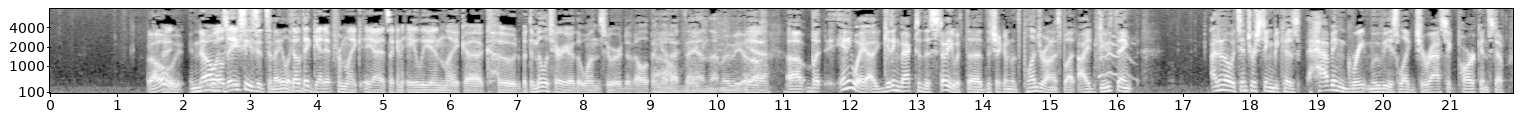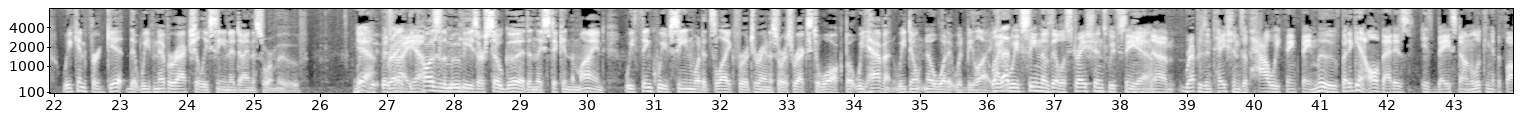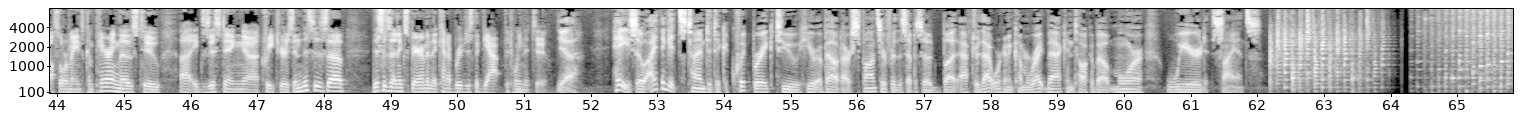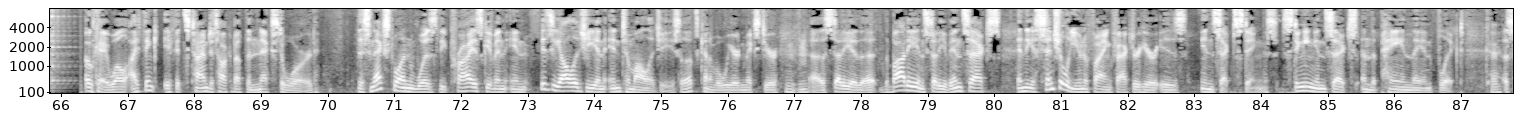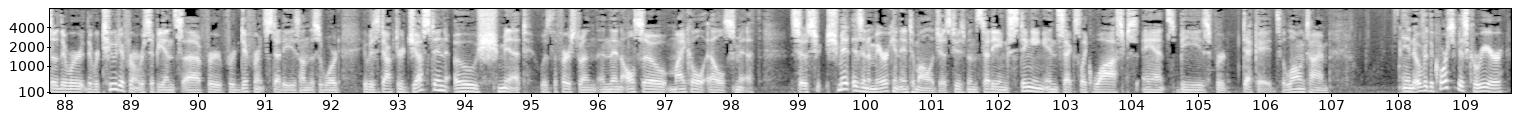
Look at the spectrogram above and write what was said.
Oh no! Well, in they- species, it's an alien. Don't they get it from like yeah, it's like an alien like uh, code, but the military are the ones who are developing it. Oh I think. man, that movie. Yeah. Uh, but anyway, uh, getting back to the study with the the chicken with the plunger on its butt, I do think. I don't know. It's interesting because having great movies like Jurassic Park and stuff, we can forget that we've never actually seen a dinosaur move. Yeah, That's right, yeah. Because the movies are so good and they stick in the mind, we think we've seen what it's like for a Tyrannosaurus Rex to walk, but we haven't. We don't know what it would be like. Right, that- we've seen those illustrations, we've seen Yeah. um, representations of how we think they move, but again, all of that is is based on looking at the fossil remains, comparing those to uh, existing uh, creatures, and this is uh, this is an experiment that kind of bridges the gap between the two. Yeah. Hey, so I think it's time to take a quick break to hear about our sponsor for this episode, but after that we're going to come right back and talk about more weird science. Okay, well, I think if it's time to talk about the next award, this next one was the prize given in physiology and entomology. So that's kind of a weird mixture. Uh, study of the, the body and study of insects. And the essential unifying factor here is insect stings. Stinging insects and the pain they inflict. Okay. Uh, so there were there were two different recipients uh, for for different studies on this award. It was Dr. Justin O. Schmidt was the first one, and then also Michael L. Smith. So Schmidt is an American entomologist who's been studying stinging insects like wasps, ants, bees for decades, a long time. And over the course of his career,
